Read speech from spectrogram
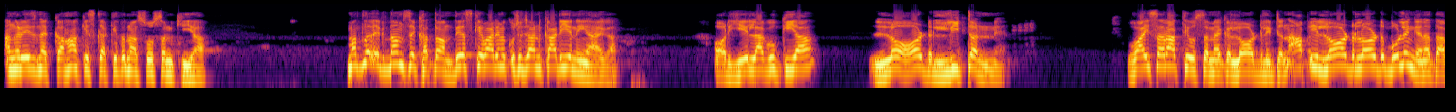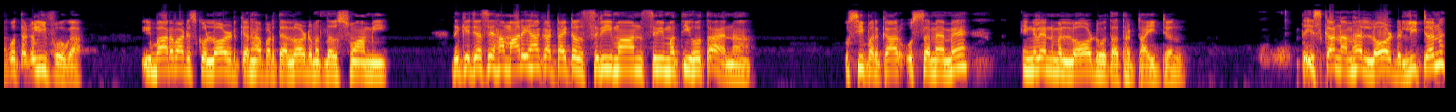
अंग्रेज़ ने कहा किसका कितना शोषण किया। मतलब एकदम से खत्म। देश के बारे में कुछ जानकारी नहीं आएगा। और ये लागू किया लॉर्ड लीटन ने वाइसरा थे उस समय के लॉर्ड लीटन आप ये लॉर्ड लॉर्ड बोलेंगे ना तो आपको तकलीफ़ होगा। ये बार बार इसको लॉर्ड कहना पड़ता है। लॉर्ड मतलब स्वामी। देखिए, जैसे हमारे यहाँ का टाइटल श्रीमान, श्रीमती होता है ना, उसी प्रकार उस समय में इंग्लैंड में लॉर्ड होता था टाइटल तो इसका नाम है लॉर्ड लीटन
